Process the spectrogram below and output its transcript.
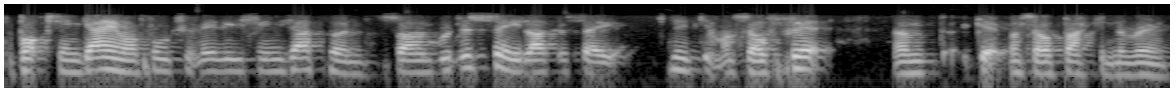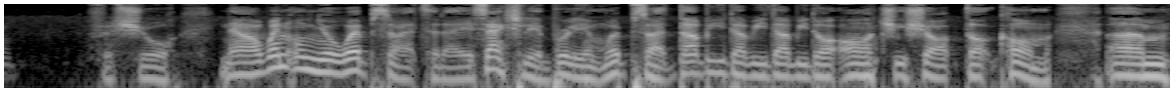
the boxing game. Unfortunately, these things happen. So we'll just see. Like I say, just need to get myself fit and get myself back in the ring. For sure. Now, I went on your website today. It's actually a brilliant website, www.archiesharp.com. Um,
